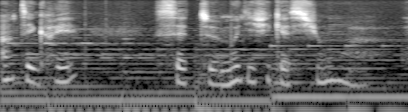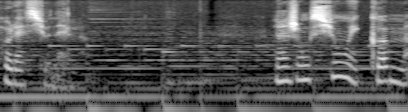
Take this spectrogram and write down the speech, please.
intégré cette modification euh, relationnelle. L'injonction est comme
